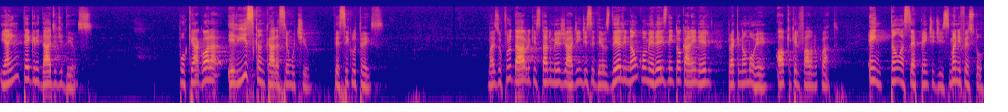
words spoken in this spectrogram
e a integridade de Deus. Porque agora ele escancara seu motivo. Versículo 3. Mas o fruto da árvore que está no meio do jardim, disse Deus: Dele não comereis, nem tocarei nele, para que não morrer. Olha o que, que ele fala no 4. Então a serpente disse, manifestou:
